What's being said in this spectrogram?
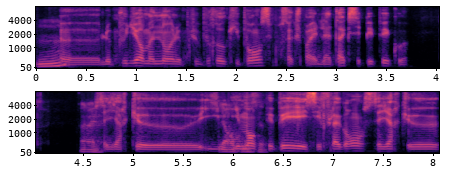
Mhm. le plus dur maintenant, le plus préoccupant, c'est pour ça que je parlais de l'attaque, c'est quoi. C'est-à-dire que il, manque Pépé et c'est flagrant. C'est-à-dire que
